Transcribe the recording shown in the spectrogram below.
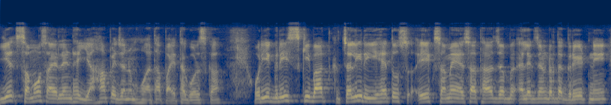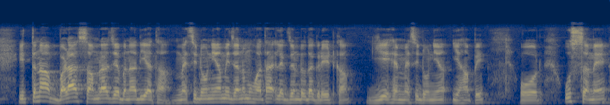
ये समोस आइलैंड है, यहाँ पे जन्म हुआ था पाइथागोरस का। और ये ग्रीस की बात चली रही है तो एक समय ऐसा था जब अलेक्जेंडर द ग्रेट ने इतना बड़ा साम्राज्य बना दिया था। मैसिडोनिया में जन्म हुआ था अलेक्जेंडर द ग्रेट का। ये है मैसिडोनिया यहाँ पे। और उस समय,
